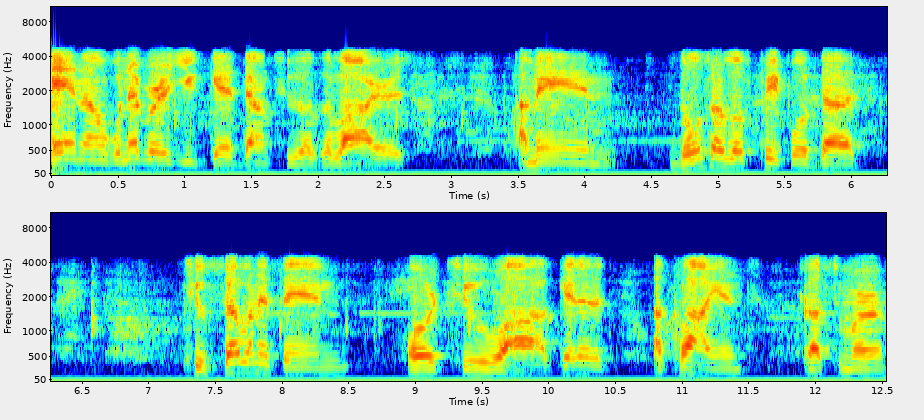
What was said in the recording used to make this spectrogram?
and uh, whenever you get down to uh, the liars, I mean, those are those people that to sell anything or to uh, get a, a client, customer,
